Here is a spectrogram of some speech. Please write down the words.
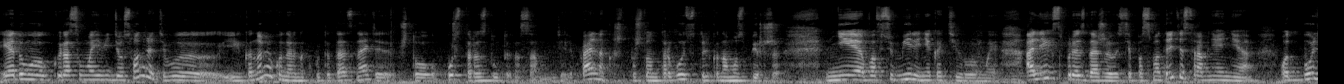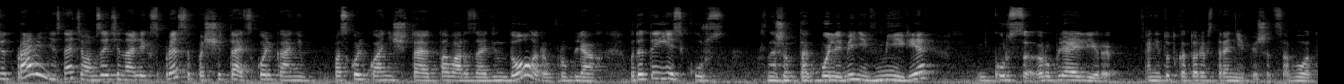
Я думаю, раз вы мои видео смотрите, вы экономику, наверное, какую-то, да, знаете, что курс-то раздутый на самом деле, правильно? Потому что он торгуется только на Мосбирже. Не во всем мире не котируемый. Алиэкспресс даже, если посмотрите сравнение, вот будет правильнее, знаете, вам зайти на Алиэкспресс и посчитать, сколько они, поскольку они считают товар за 1 доллар в рублях, вот это и есть курс, скажем так, более-менее в мире, курс рубля и лиры а не тот, который в стране пишется. Вот.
